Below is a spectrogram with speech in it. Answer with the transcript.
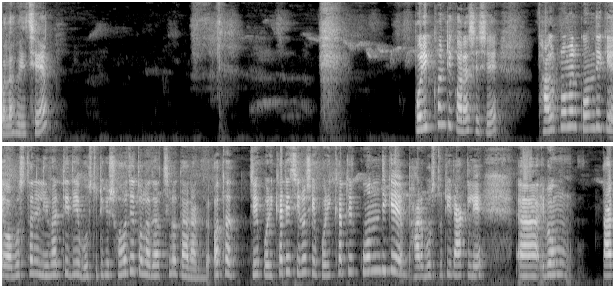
বলা হয়েছে পরীক্ষণটি করা শেষে ফালক্রমের কোন দিকে অবস্থানে লিভারটি দিয়ে বস্তুটিকে সহজে তোলা যাচ্ছিল তা রাখবে। অর্থাৎ যে পরীক্ষাটি ছিল, সেই পরীক্ষাটির কোন দিকে ভার বস্তুটি রাখলে এবং তার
